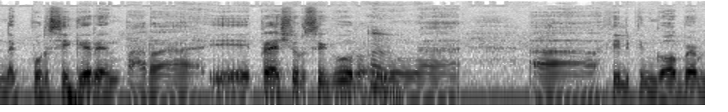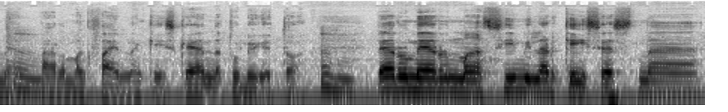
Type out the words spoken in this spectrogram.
nagpursige rin para i-pressure siguro yung ah, ah, Philippine government para mag-file ng case. Kaya natuloy ito. Pero meron mga similar cases na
